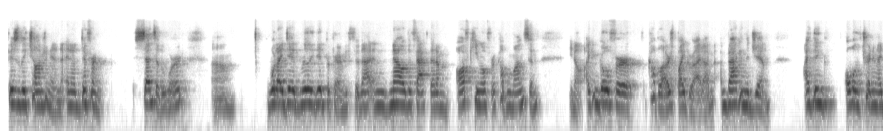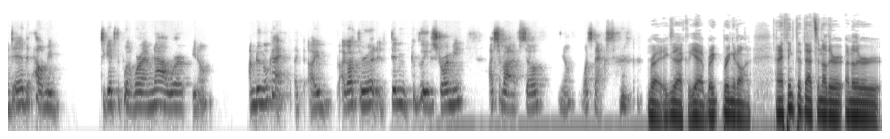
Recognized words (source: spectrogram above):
physically challenging in, in a different sense of the word. Um, what I did really did prepare me for that. And now the fact that I'm off chemo for a couple months and, you know, I can go for a couple hours bike ride, I'm, I'm back in the gym. I think all the training I did helped me to get to the point where I am now, where, you know, I'm doing okay. Like I, I got through it. It didn't completely destroy me. I survived. So you know what's next? Right exactly. Yeah bring, bring it on. And i think that that's another another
